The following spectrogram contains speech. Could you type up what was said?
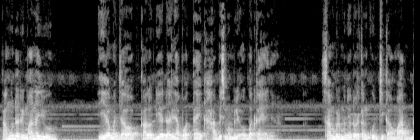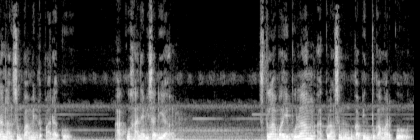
"Kamu dari mana, Yu?" Ia menjawab kalau dia dari apotek habis membeli obat kayaknya. Sambil menyodorkan kunci kamar dan langsung pamit kepadaku. Aku hanya bisa diam. Setelah Bayu pulang, aku langsung membuka pintu kamarku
